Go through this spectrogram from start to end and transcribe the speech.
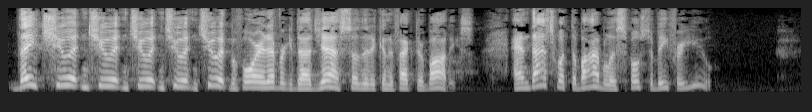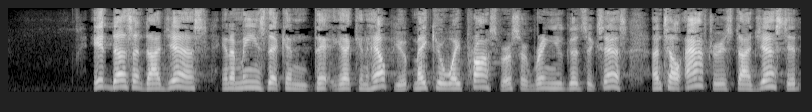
they chew it and chew it and chew it and chew it and chew it before it ever can digest so that it can affect their bodies. And that's what the Bible is supposed to be for you. It doesn't digest in a means that can, that can help you make your way prosperous or bring you good success until after it's digested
